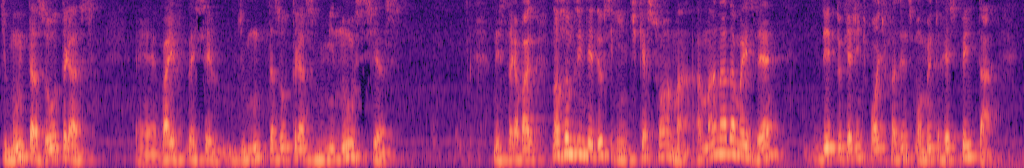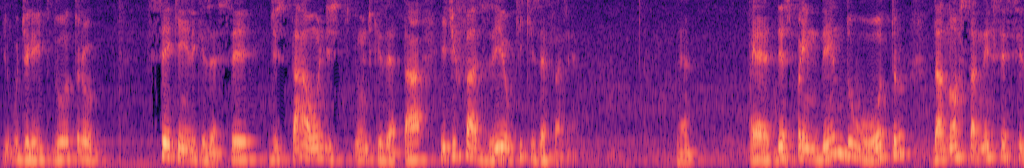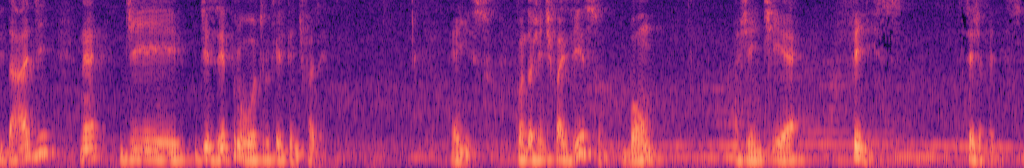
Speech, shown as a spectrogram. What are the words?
de muitas outras, é, vai, vai ser de muitas outras minúcias nesse trabalho. Nós vamos entender o seguinte, que é só amar. Amar nada mais é dentro do que a gente pode fazer nesse momento respeitar o direito do outro ser quem ele quiser ser, de estar onde, onde quiser estar e de fazer o que quiser fazer. Né? É, desprendendo o outro da nossa necessidade né, de dizer para o outro o que ele tem de fazer. É isso. Quando a gente faz isso, bom, a gente é feliz. Seja feliz.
